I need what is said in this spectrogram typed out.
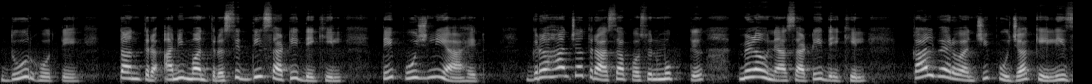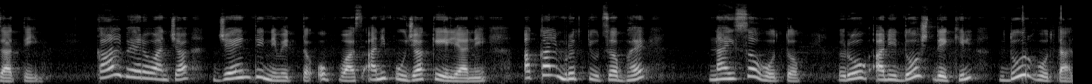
दूर होते. तंत्र आणि मंत्र सिद्धीसाठी देखील ते पूजनीय आहेत. ग्रहांच्या त्रासापासून मुक्ती मिळवण्यासाठी देखील कालभैरवांची पूजा केली जाते. कालभैरवांच्या जयंतीनिमित्त उपवास आणि पूजा केल्याने अकाल मृत्यूचं भय नाहीसं होतं. रोग आणि दोष देखील दूर होतात.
